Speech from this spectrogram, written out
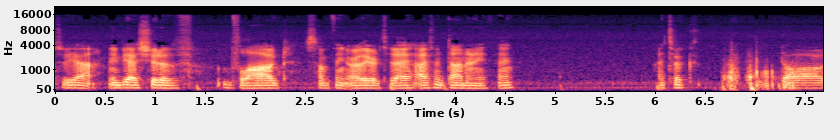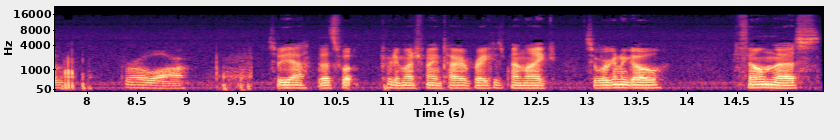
So yeah, maybe I should have vlogged something earlier today. I haven't done anything. I took dog for a walk. So yeah, that's what pretty much my entire break has been like. So we're gonna go film this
